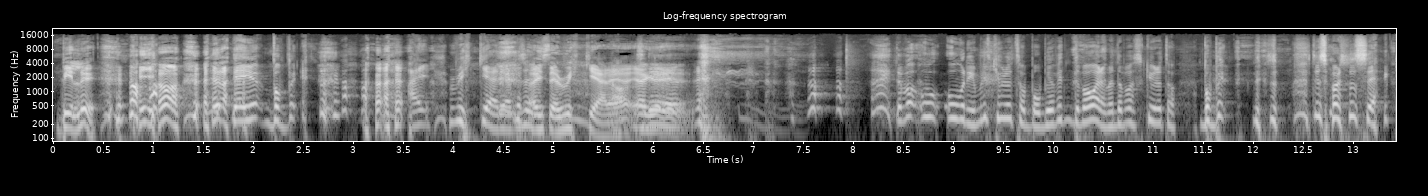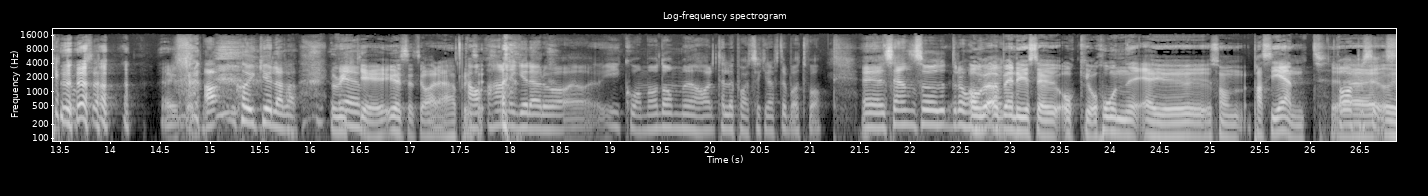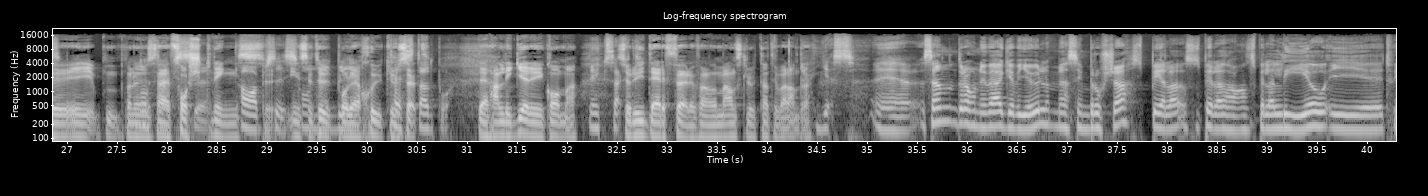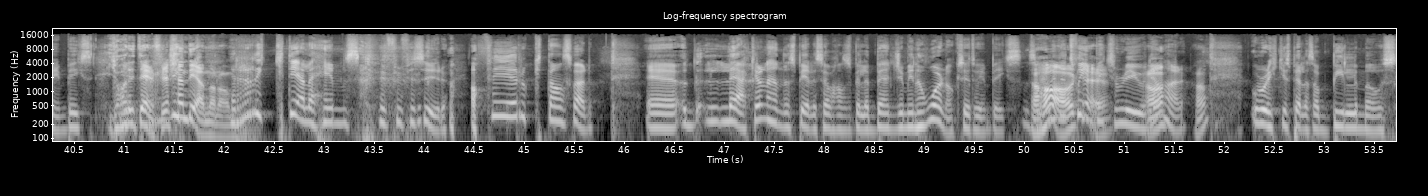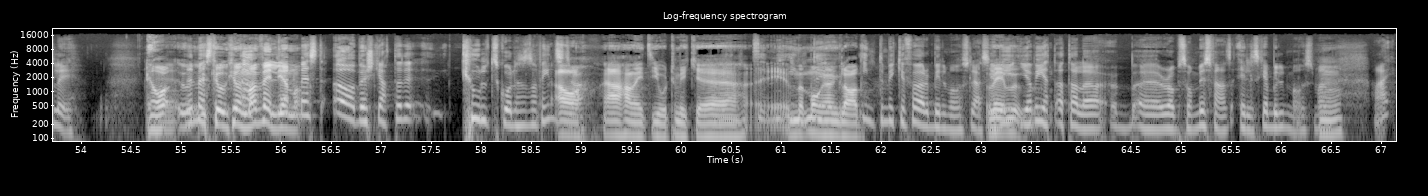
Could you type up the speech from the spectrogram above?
Billy? ja. Det är ju Bob... Nej, Ricky är det, precis. ja, just det. Ricky är det. Ja, Jag- det, det var orimligt kul att ta Bobby. Jag vet inte vad det är, men det var så kul att ta Bobby. Du sa det så säkert också. Ja, sjukt kul alla. Ricky, Eh, just det, var det här Ja, precis. han ligger där och, i koma och de eh, har telepatiska krafter båda två. Eh, sen så drar hon Och, iväg. just det, och hon är ju som patient Ja, eh, i, på här slags, eh, ja, forskningsinstitut Hon på det här sjukhuset. på. Där han ligger i koma. Exakt. Så det är ju därför, för att de är anslutna till varandra. Yes. Eh, sen drar hon iväg över jul med sin brorsa. Spelar, så spelar, han spelar Leo i eh, Twin Peaks. Ja, det är därför jag kände igen honom. Riktig jävla hemsk frisyr. Fruktansvärd. Eh, läkaren henne spelas av han som spelar Benjamin Horn också i Twin Peaks. Så Jaha, lite Twin okej. Peaks reunion Ja, här. ja. Och Ricky spelas av Bill Mosley. Ja, Eh, den mest, kunde man välja den mest överskattade kultskådisen som finns tror Ja, jag. ja, han har inte gjort mycket... eh, många är glad. Inte mycket för Bill Mosley. Alltså, jag, jag vet att alla eh, Rob Zombies fans älskar Bill Mosley, men Mm. nej.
